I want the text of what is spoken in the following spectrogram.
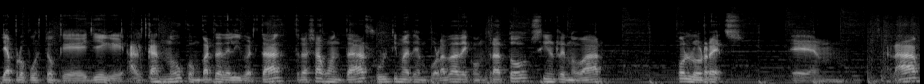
le ha propuesto que llegue al Camp con carta de libertad tras aguantar su última temporada de contrato sin renovar con los Reds. Eh, Salah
